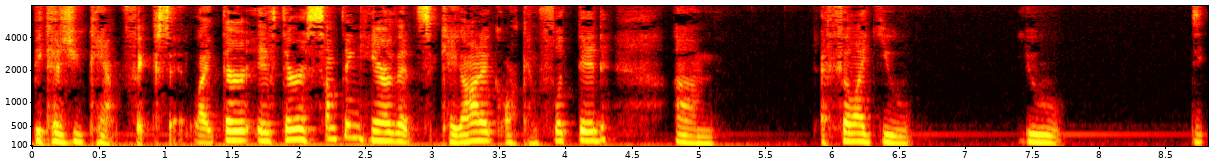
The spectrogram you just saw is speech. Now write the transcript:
because you can't fix it. Like there, if there is something here that's chaotic or conflicted, um, I feel like you you the,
